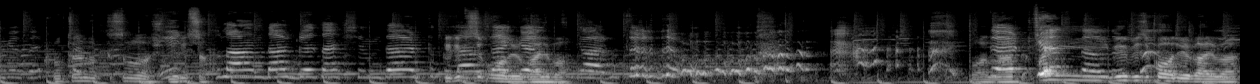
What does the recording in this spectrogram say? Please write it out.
göze. Kontrol noktasına ulaştı. Üç Neyse. kulağımdan göz açtım. Dört Biri bizi kulağımdan kovalıyor göz galiba. çıkarttırdım. Vallahi. Dört göz Ay oldu. biri bizi kovalıyor galiba.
